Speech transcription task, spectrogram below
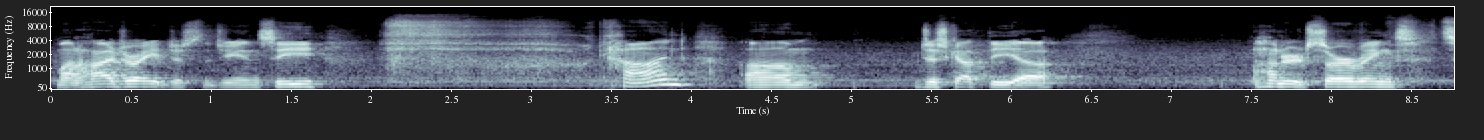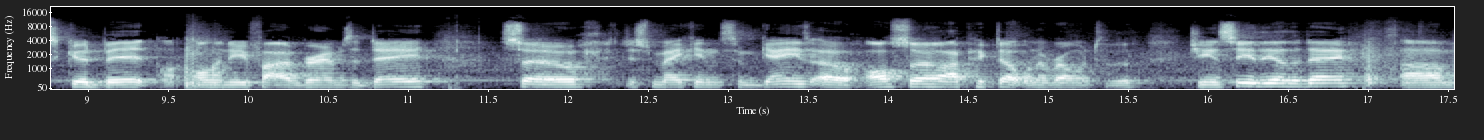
monohydrate, just the GNC kind. Um, just got the uh, 100 servings. It's a good bit. Only need five grams a day. So just making some gains. Oh, also I picked up whenever I went to the GNC the other day, um,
